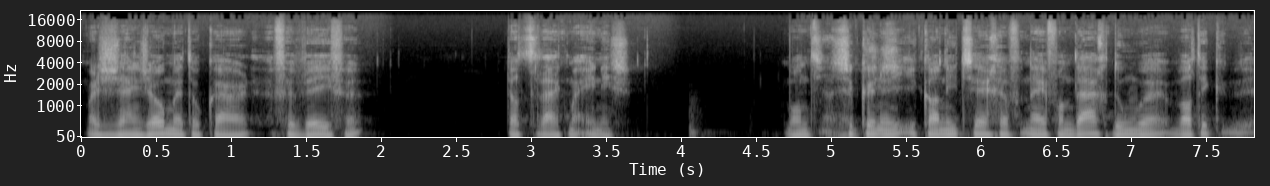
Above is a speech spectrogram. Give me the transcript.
maar ze zijn zo met elkaar verweven dat het eigenlijk maar één is. Want ze kunnen, je kan niet zeggen van nee, vandaag doen we wat ik uh,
